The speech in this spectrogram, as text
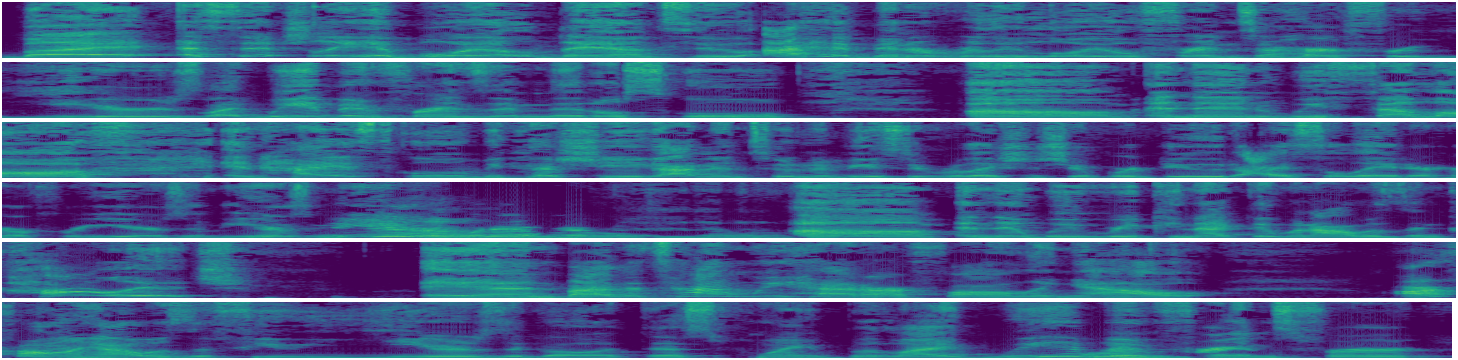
but essentially, it boiled down to I had been a really loyal friend to her for years. Like we had been friends in middle school, um, and then we fell off in high school because she had gotten into an abusive relationship where dude isolated her for years and years and years, or whatever. No, no. Um, and then we reconnected when I was in college. And by the time we had our falling out, our falling out was a few years ago at this point, but like we had been friends for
